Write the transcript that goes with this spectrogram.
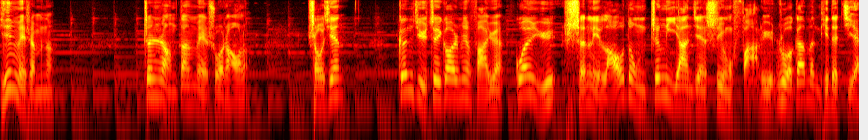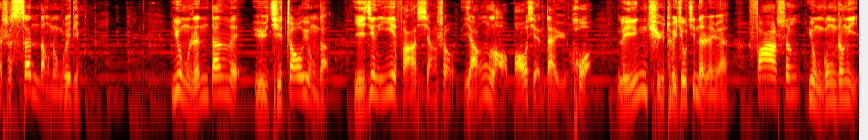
因为什么呢？真让单位说着了。首先，根据最高人民法院关于审理劳动争议案件适用法律若干问题的解释三当中规定，用人单位与其招用的已经依法享受养老保险待遇或领取退休金的人员发生用工争议，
